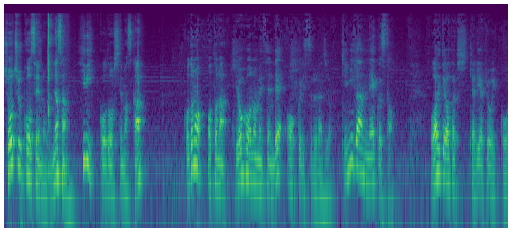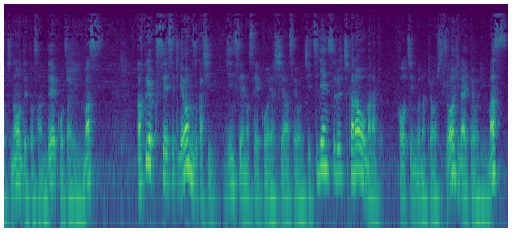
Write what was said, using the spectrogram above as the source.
小中高生の皆さん、日々行動してますか？子供、大人、両方の目線でお送りするラジオ、君がネクスト。お相手は私、キャリア教育コーチのデトさんでございます。学力成績では難しい人生の成功や幸せを実現する力を学ぶコーチングの教室を開いております。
